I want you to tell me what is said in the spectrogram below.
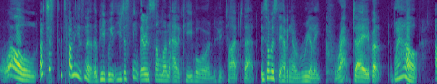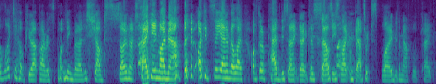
whoa. It's just, it's funny, isn't it? That people, you just think there is someone at a keyboard who typed that. He's obviously having a really crap day, but wow. I'd like to help you out by responding, but I just shoved so much cake in my mouth that I could see Annabel like, I've got to pad this anecdote because Salesy's like about to explode with a mouthful of cake.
